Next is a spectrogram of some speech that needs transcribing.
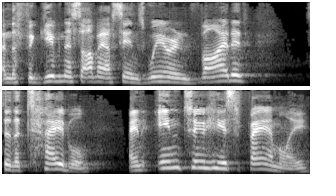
and the forgiveness of our sins, we are invited to the table and into his family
